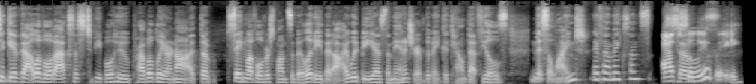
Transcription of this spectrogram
to give that level of access to people who probably are not at the same level of responsibility that I would be as the manager of the bank account, that feels misaligned, if that makes sense. Absolutely. So,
